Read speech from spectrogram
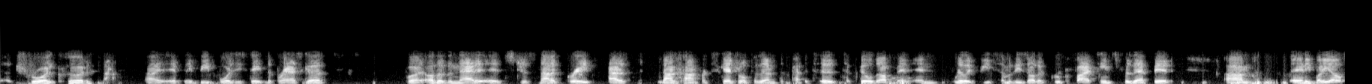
Uh, Troy could uh, if they beat Boise State, Nebraska. But other than that, it, it's just not a great out of non-conference schedule for them to to, to build up and, and really beat some of these other Group of Five teams for that bid. Um, anybody else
